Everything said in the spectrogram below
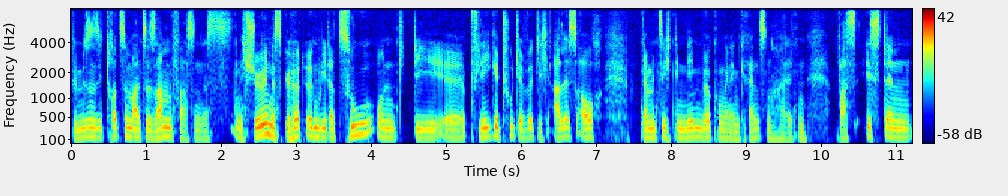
Wir müssen sie trotzdem mal zusammenfassen. Es ist nicht schön, es gehört irgendwie dazu und die äh, Pflege tut ja wirklich alles auch, damit sich die Nebenwirkungen in Grenzen halten. Was ist denn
